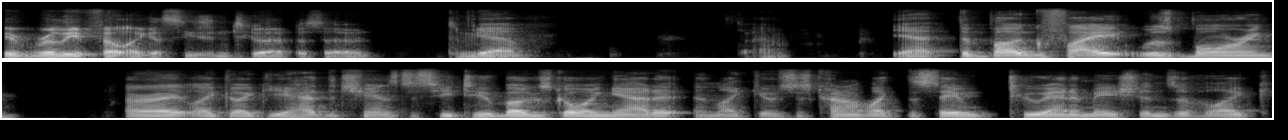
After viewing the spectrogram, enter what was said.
it really felt like a season two episode to me. Yeah. Um, Yeah. The bug fight was boring. All right. Like like you had the chance to see two bugs going at it, and like it was just kind of like the same two animations of like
